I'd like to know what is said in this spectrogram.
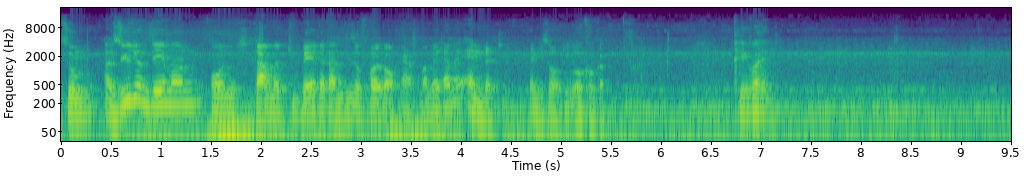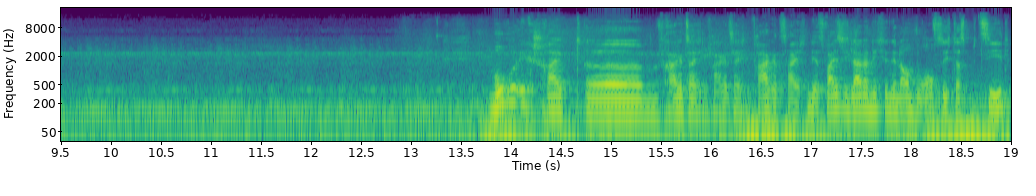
zum Asylum-Dämon und damit wäre dann diese Folge auch erstmal wieder beendet, wenn ich so auf die Uhr gucke. Kriegen wir hin. Morik schreibt ähm, Fragezeichen, Fragezeichen, Fragezeichen. Jetzt weiß ich leider nicht genau, worauf sich das bezieht.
